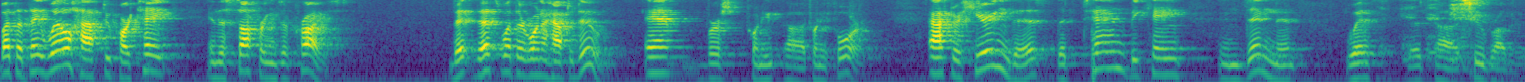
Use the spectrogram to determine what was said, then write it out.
But that they will have to partake in the sufferings of Christ. That, that's what they're going to have to do. And verse 20, uh, 24. After hearing this, the ten became indignant with the uh, two brothers.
